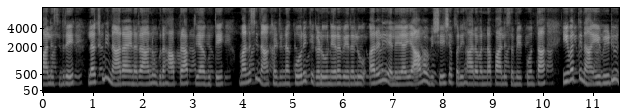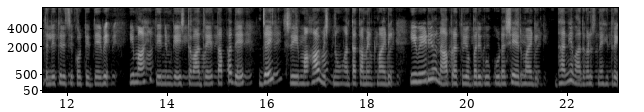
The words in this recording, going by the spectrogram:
ಪಾಲಿಸಿದ್ರೆ ಲಕ್ಷ್ಮೀ ನಾರಾಯಣರ ಅನುಗ್ರಹ ಪ್ರಾಪ್ತಿಯಾಗುತ್ತೆ. ಮನಸ್ಸಿನ ಕಠಿಣ ಕೋರಿಕೆಗಳು ನೆರವೇರಲು ಅರಳಿ ಎಲೆಯ ಯಾವ ವಿಶೇಷ ಪರಿಹಾರವನ್ನ ಪಾಲಿಸಬೇಕು ಅಂತ ಇವತ್ತಿನ ಈ ವಿಡಿಯೋದಲ್ಲಿ ತಿಳಿಸಿಕೊಟ್ಟಿದ್ದೇವೆ. ಈ ಮಾಹಿತಿ ನಿಮಗೆ ಇಷ್ಟವಾದರೆ ತಪ್ಪದೆ ಜೈ ಶ್ರೀ ಮಹಾವಿಷ್ಣು ಅಂತ ಕಮೆಂಟ್ ಮಾಡಿ. ಈ ವಿಡಿಯೋನ ಪ್ರತಿಯೊಬ್ಬರಿಗೂ ಕೂಡ ಶೇರ್ ಮಾಡಿ. ಧನ್ಯವಾದಗಳು ಸ್ನೇಹಿತರೆ.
